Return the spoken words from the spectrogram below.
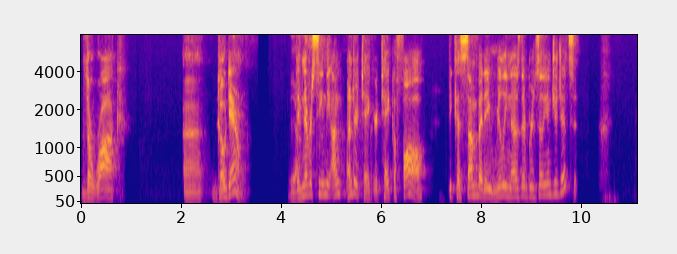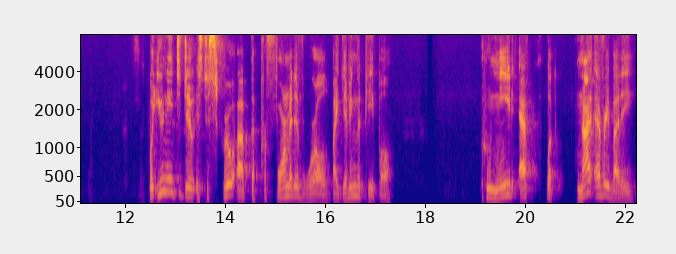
the rock uh, go down. Yeah. They've never seen the un- Undertaker take a fall because somebody really knows their Brazilian Jiu Jitsu. What you need to do is to screw up the performative world by giving the people who need F- look, not everybody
